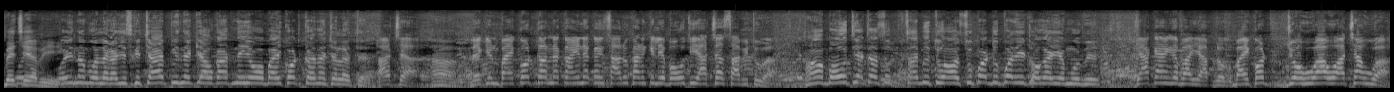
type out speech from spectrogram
बेचे अभी। वही ना बोलेगा जिसकी चाय पीने की औकात नहीं है वो बाइकआउट करने चले थे। अच्छा हाँ। लेकिन बाइकआउट करना कहीं ना कहीं शाहरुख खान के लिए बहुत ही अच्छा साबित हुआ। हाँ बहुत ही अच्छा साबित हुआ और सुपर डुपर हिट होगा ये मूवी क्या कहेंगे भाई आप लोग? बाइकआउट जो हुआ वो अच्छा हुआ?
